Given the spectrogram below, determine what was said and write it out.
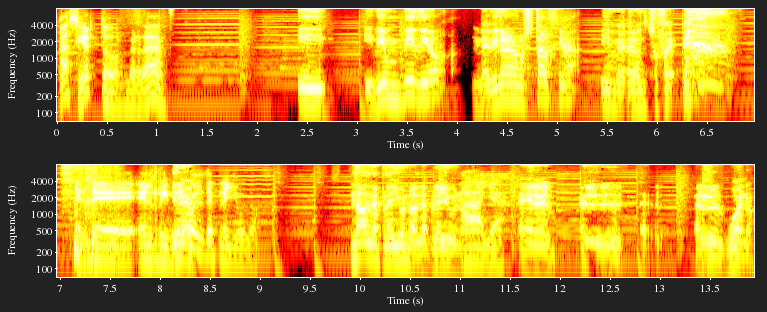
Ah, cierto, ¿verdad? Y, vi un vídeo, me vino la nostalgia y me lo enchufé. ¿El de el remake o el de Play 1? No, el de Play 1, el de Play 1. Ah, ya. El, el, bueno.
